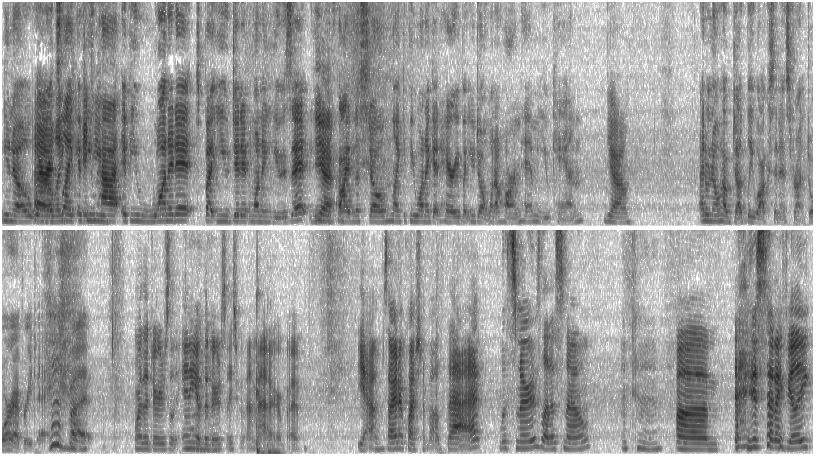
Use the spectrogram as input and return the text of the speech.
You know, where Oh, it's like, like, if, if you, you- had if you wanted it but you didn't want to use it, you Yeah. could find the stone. Like if you want to get Harry but you don't want to harm him, you can. yeah. I don't know how Dudley walks in his front door every day, but Or the Dursley any of the Mm-hmm. Dursleys for that matter, but yeah. So I had a question about that. Listeners, let us know. Mm-hmm. Um I just said I feel like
